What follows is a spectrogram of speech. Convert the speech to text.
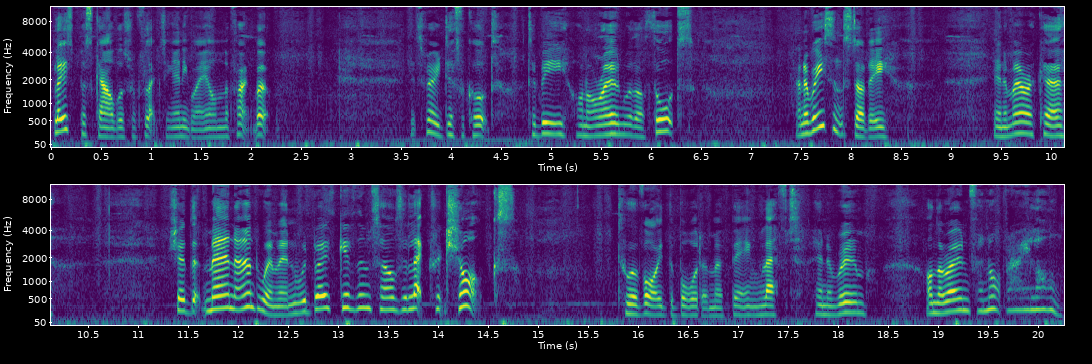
Blaise Pascal was reflecting anyway on the fact that it's very difficult to be on our own with our thoughts. And a recent study in America showed that men and women would both give themselves electric shocks to avoid the boredom of being left in a room on their own for not very long.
